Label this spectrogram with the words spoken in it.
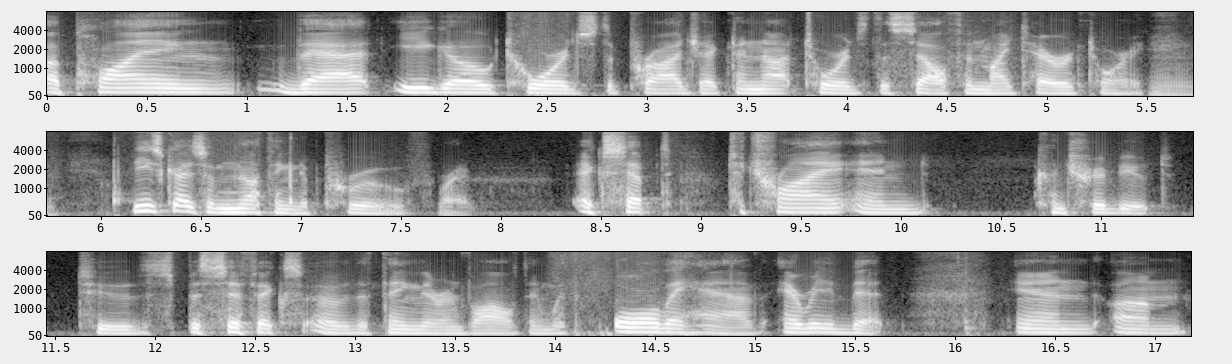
applying that ego towards the project and not towards the self in my territory. These guys have nothing to prove Right. except to try and contribute to the specifics of the thing they're involved in with all they have, every bit. And um,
